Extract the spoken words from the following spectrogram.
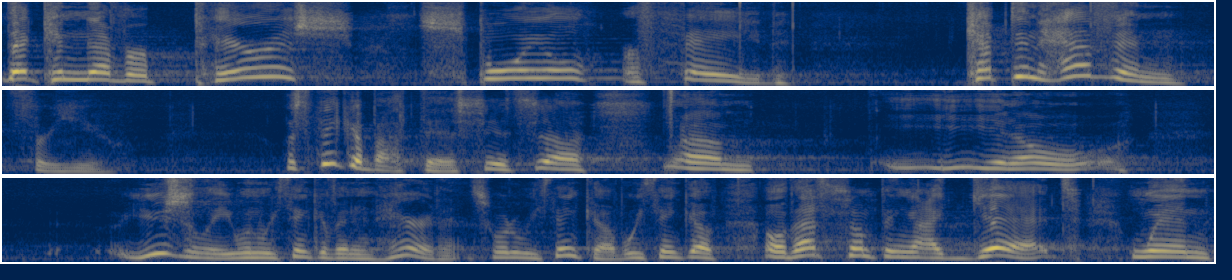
that can never perish, spoil, or fade, kept in heaven for you. Let's think about this. It's, uh, um, you know, usually when we think of an inheritance, what do we think of? We think of, oh, that's something I get when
